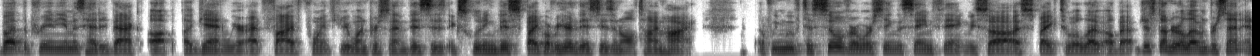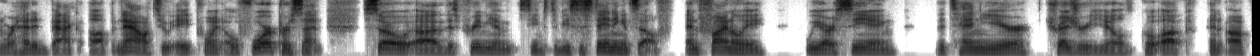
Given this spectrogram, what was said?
but the premium is headed back up again. We are at 5.31%. This is excluding this spike over here. This is an all time high. If we move to silver, we're seeing the same thing. We saw a spike to 11, about just under 11%, and we're headed back up now to 8.04%. So uh, this premium seems to be sustaining itself. And finally, we are seeing the 10 year treasury yield go up and up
